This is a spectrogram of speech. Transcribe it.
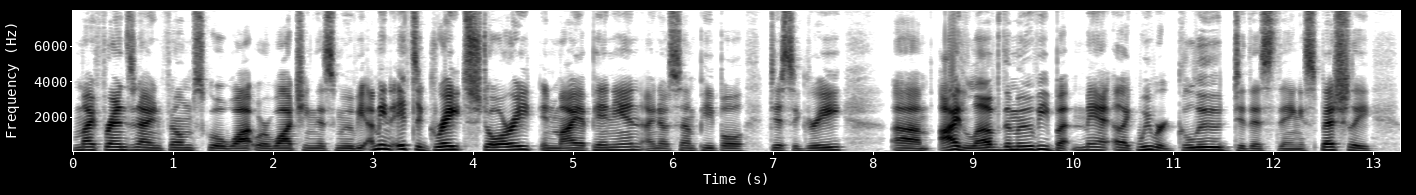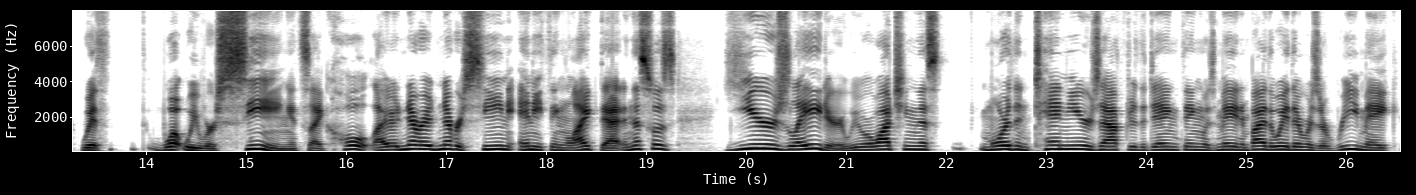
my friends and I in film school were watching this movie. I mean, it's a great story, in my opinion. I know some people disagree. Um, I love the movie, but man, like we were glued to this thing, especially with what we were seeing. It's like, whole, I had never had never seen anything like that, and this was years later. We were watching this more than ten years after the dang thing was made. And by the way, there was a remake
